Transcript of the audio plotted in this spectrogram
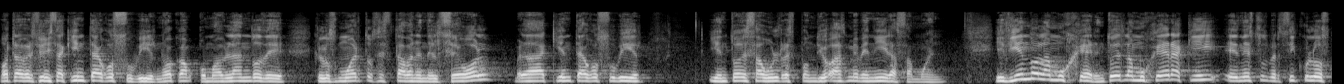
Otra versión dice, ¿a quién te hago subir? ¿No? Como hablando de que los muertos estaban en el Seol, ¿verdad? ¿A quién te hago subir? Y entonces Saúl respondió, hazme venir a Samuel. Y viendo la mujer, entonces la mujer aquí en estos versículos,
